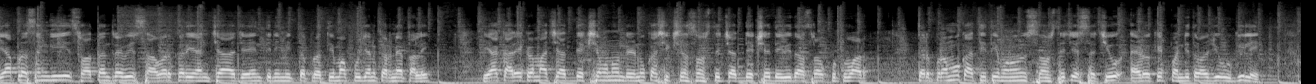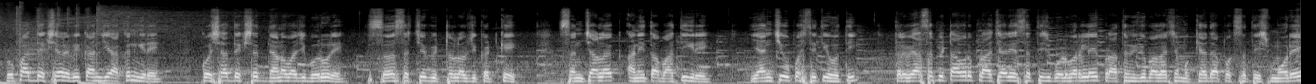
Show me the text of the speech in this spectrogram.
या प्रसंगी स्वातंत्र्यवीर सावरकर यांच्या जयंतीनिमित्त प्रतिमापूजन करण्यात आले. या कार्यक्रमाचे अध्यक्ष म्हणून रेणुका शिक्षण संस्थेचे अध्यक्ष देवीदासराव कुटवाड तर प्रमुख अतिथी म्हणून संस्थेचे सचिव ॲडव्होकेट पंडितरावजी उगिले उपाध्यक्ष रविकांतजी आकनगिरे कोषाध्यक्ष ज्ञानोबाजी बरुरे सहसचिव विठ्ठलरावजी कटके संचालक अनिता भातिगिरे यांची उपस्थिती होती. तर व्यासपीठावर प्राचार्य सतीश गोडबर्ले प्राथमिक विभागाचे मुख्याध्यापक सतीश मोरे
